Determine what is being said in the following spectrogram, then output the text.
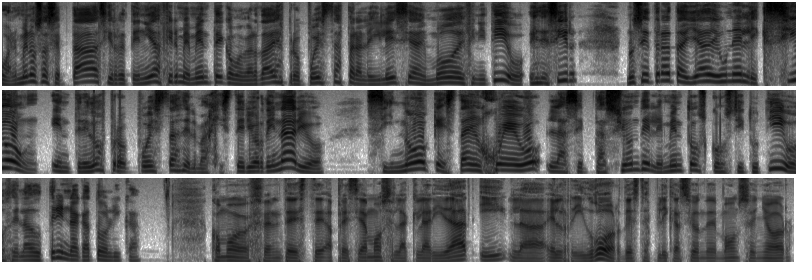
o al menos aceptadas y retenidas firmemente como verdades propuestas para la Iglesia en modo definitivo. Es decir, no se trata ya de una elección entre dos propuestas del magisterio ordinario, sino que está en juego la aceptación de elementos constitutivos de la doctrina católica. Como frente este apreciamos la claridad y el rigor de esta explicación de Monseñor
